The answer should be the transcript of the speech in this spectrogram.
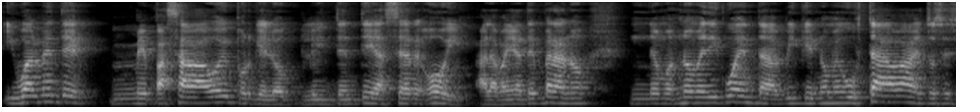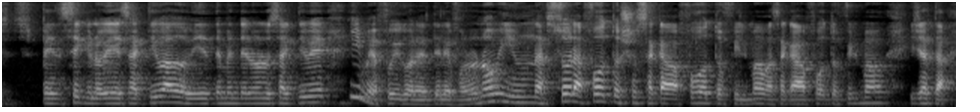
Igualmente me pasaba hoy porque lo, lo intenté hacer hoy a la mañana temprano no me di cuenta, vi que no me gustaba, entonces pensé que lo había desactivado, evidentemente no lo desactivé y me fui con el teléfono. No vi una sola foto, yo sacaba fotos, filmaba, sacaba fotos, filmaba y ya está.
